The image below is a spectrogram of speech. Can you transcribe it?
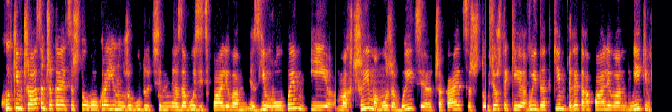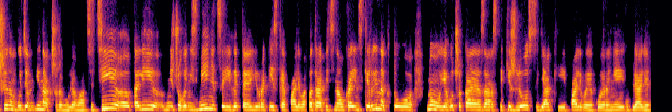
Хуткім часам чакаецца што ва ўкраіну ўжо будуць завозіць паліва з Еўропы. І Мачыма можа быць чакаецца што ўсё ж такі выдаткі гэтага паліва нейкім чынам будзем інакш рэгулявацца. Ці калі нічога не зменіцца і гэтае еўрапейскае паліва патрапіць на украінскі рынок то ну яго чакае зараз такі ж лёс як і паліва якое раней куплялі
